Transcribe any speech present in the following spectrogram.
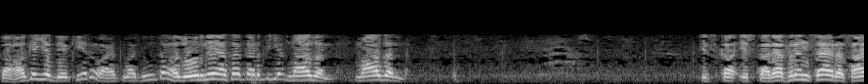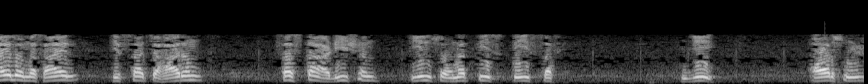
کہا کہ یہ دیکھیے، روایت موجود ہے۔ حضور نے ایسا کر دیا۔ معذ اللہ معذ اللہ۔ اس کا اس کا ریفرنس ہے رسائل و مسائل حصہ چہارم۔ سستا ایڈیشن تین سو انتیس تیس صفحے۔ جی۔ اور سن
